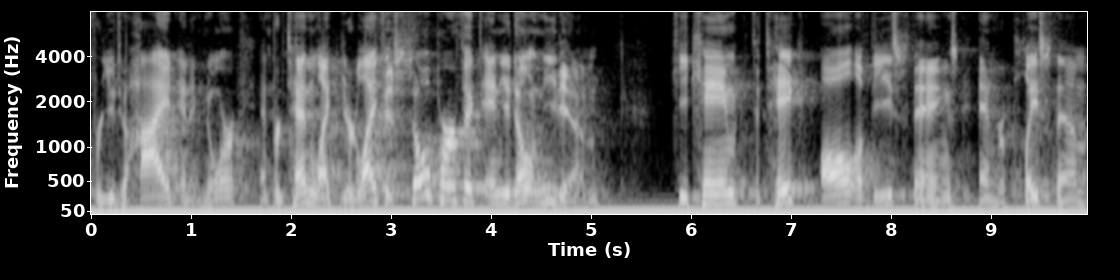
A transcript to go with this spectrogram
for you to hide and ignore and pretend like your life is so perfect and you don't need Him. He came to take all of these things and replace them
